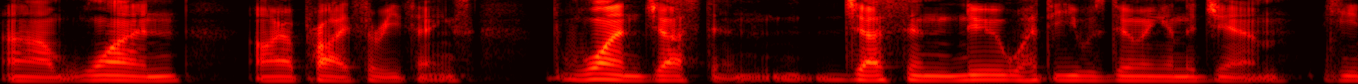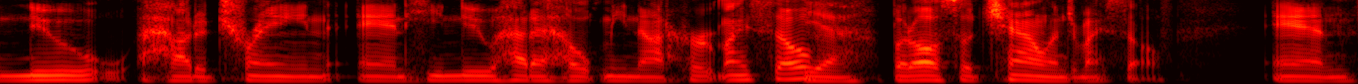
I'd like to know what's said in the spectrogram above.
Um, one or probably three things one justin. Justin knew what he was doing in the gym. He knew how to train and he knew how to help me not hurt myself yeah, but also challenge myself. And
